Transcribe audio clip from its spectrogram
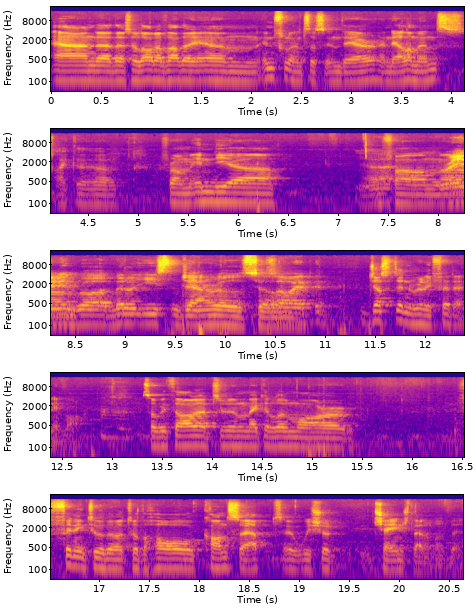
and uh, there's a lot of other um, influences in there and elements like uh, from India, Yeah. from Arabian um, world, Middle East in general. So, so it, it just didn't really fit anymore. So we thought to make it a little more fitting to the to the whole concept, uh, we should change that a little bit.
